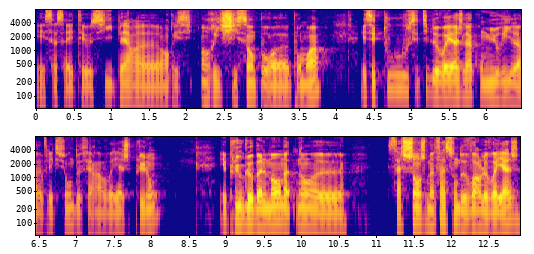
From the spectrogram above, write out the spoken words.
Et ça, ça a été aussi hyper enrichissant pour, pour moi. Et c'est tous ces types de voyages-là qu'on mûrit la réflexion de faire un voyage plus long. Et plus globalement, maintenant, euh, ça change ma façon de voir le voyage.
